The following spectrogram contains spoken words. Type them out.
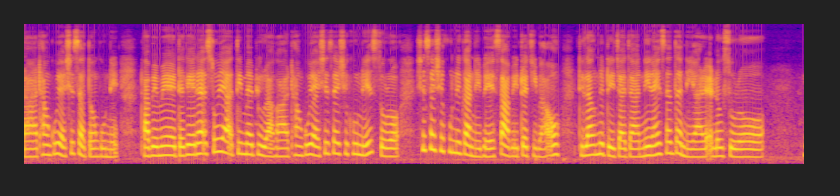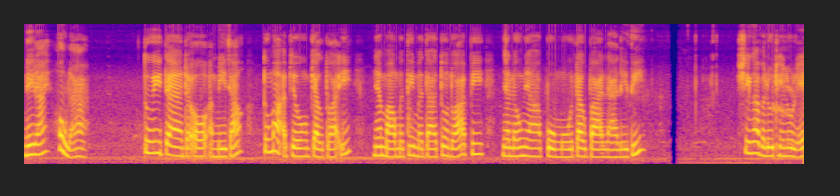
တာ1983ခုနှစ်ဒါပေမဲ့တကယ်တမ်းအစိုးရအတိမတ်ပြုတာက1988ခုနှစ်ဆိုတော့88ခုနှစ်ကနေပဲစပြီးတွက်ကြည့်ပါဦးဒီလောက်နှစ်တေကြာကြာနေတိုင်းစမ်းသပ်နေရတဲ့အလုပ်ဆိုတော့နေတိုင်းဟုတ်လားသူဤတန်တော်အမေကြောင့်သူမအပြုံးပြောက်သွား၏မျက်မှောင်မတိမတာတွန့်သွားပြီးမျက်လုံးများပုံမိုးတောက်ပါလာလေသည်ရှင်ကဘလို့ထင်လို့လဲ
